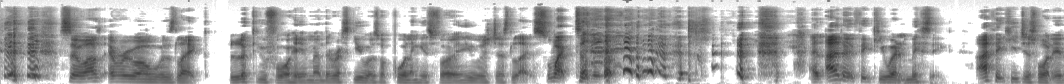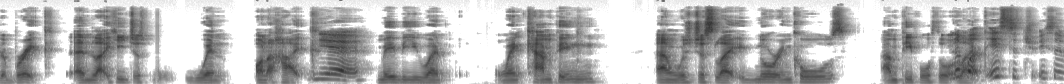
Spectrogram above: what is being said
so whilst everyone was like looking for him and the rescuers were calling his phone, he was just like swiped to the. and I don't think he went missing. I think he just wanted a break and like he just went on a hike. yeah. Maybe he went went camping and was just like ignoring calls and people thought No, like but it's a tr- it's a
